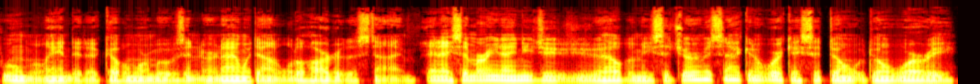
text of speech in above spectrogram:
whoom, landed a couple more moves, and Hernan went down a little harder this time. And I said, Marina, I need you, you to help him. He said, Germ, it's not going to work. I said, don't, don't worry.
